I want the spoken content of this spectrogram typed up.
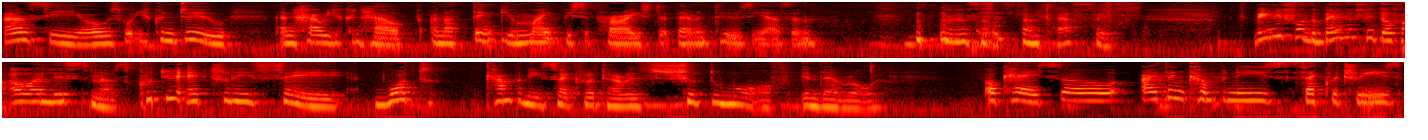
and CEOs what you can do and how you can help. And I think you might be surprised at their enthusiasm. That's fantastic. Maybe for the benefit of our listeners, could you actually say what company secretaries should do more of in their role? Okay, so I think companies' secretaries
